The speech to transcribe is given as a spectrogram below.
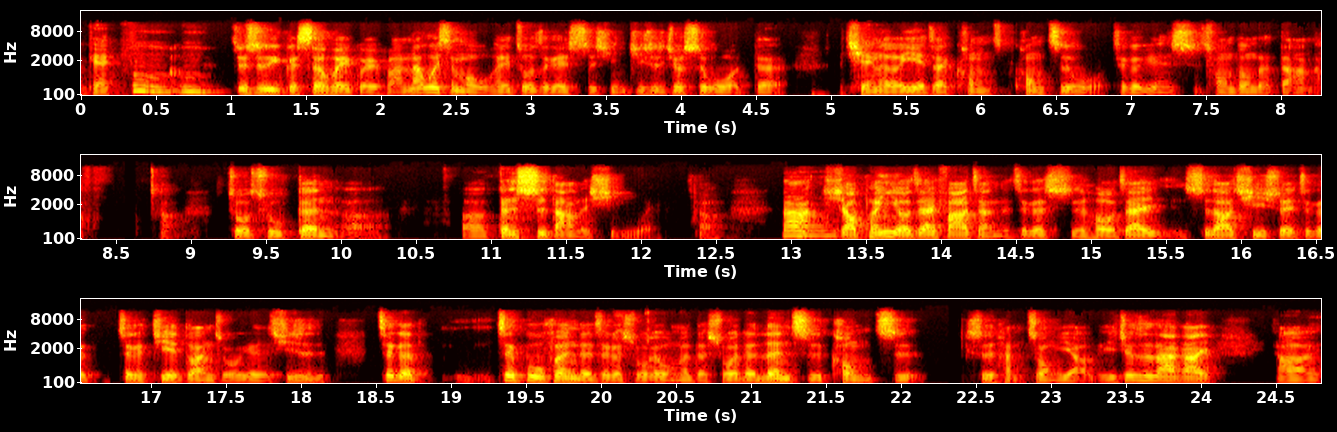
，OK？嗯嗯，这是一个社会规范。那为什么我会做这个事情？其实就是我的前额叶在控制控制我这个原始冲动的大脑，啊，做出更呃呃更适当的行为。好，那小朋友在发展的这个时候，在四到七岁这个这个阶段左右，其实这个这部分的这个所谓我们的所谓的认知控制是很重要的，也就是大概。啊、呃，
